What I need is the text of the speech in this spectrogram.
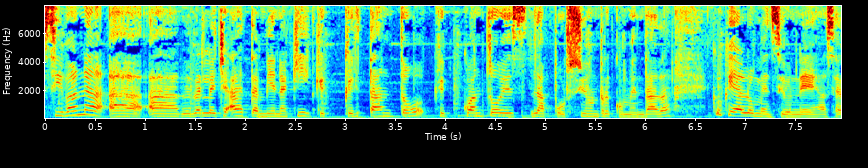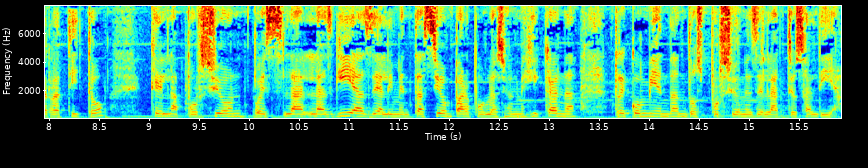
si van a, beber leche, ah, también aquí, ¿qué, tanto, qué, cuánto es la porción recomendada? Creo que ya lo mencioné hace ratito, que la porción, pues las guías de alimentación para población mexicana recomiendan dos porciones de lácteos al día.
